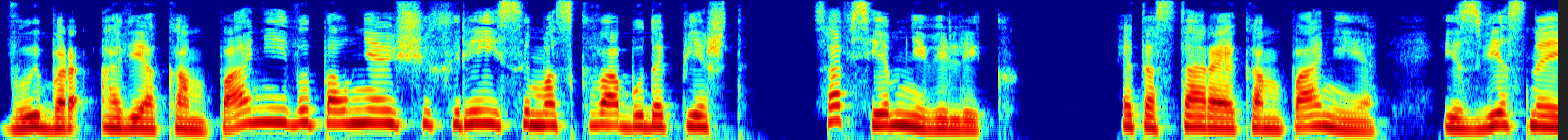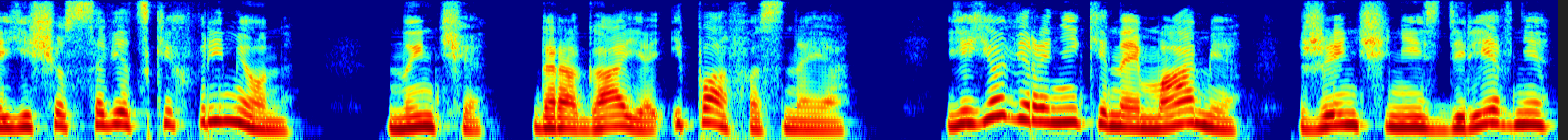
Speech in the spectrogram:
Выбор авиакомпаний, выполняющих рейсы Москва-Будапешт, совсем невелик. Это старая компания, известная еще с советских времен, нынче дорогая и пафосная. Ее Вероникиной маме, женщине из деревни,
